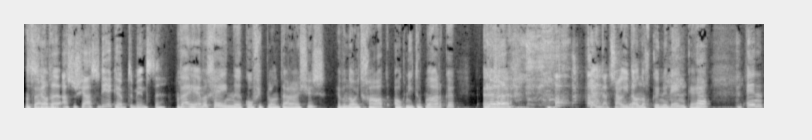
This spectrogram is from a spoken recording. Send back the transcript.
dat is wel de associatie die ik heb tenminste. Wij hebben geen eh, koffieplantages. Hebben we nooit gehad. Ook niet op Marken. Eh, ja, dat zou je dan nog kunnen denken. Hè? En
